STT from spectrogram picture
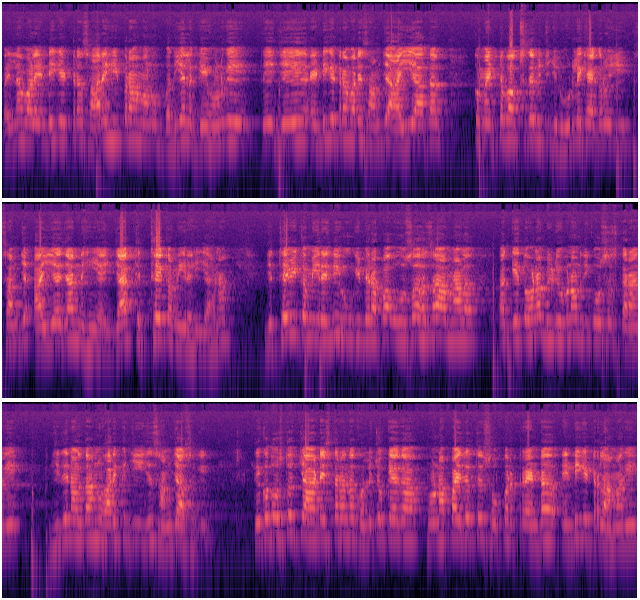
ਪਹਿਲਾਂ ਵਾਲੇ ਇੰਡੀਕੇਟਰ ਸਾਰੇ ਹੀ ਭਰਾਵਾਂ ਨੂੰ ਵਧੀਆ ਲੱਗੇ ਹੋਣਗੇ। ਤੇ ਜੇ ਇੰਡੀਕੇਟਰਾਂ ਬਾਰੇ ਸਮਝ ਆਈ ਆ ਤਾਂ ਕਮੈਂਟ ਬਾਕਸ ਦੇ ਵਿੱਚ ਜਰੂਰ ਲਿਖਿਆ ਕਰੋ ਜੀ, ਸਮਝ ਆਈ ਆ ਜਾਂ ਨਹੀਂ ਆਈ, ਜਾਂ ਕਿੱਥੇ ਕਮੀ ਰਹੀ ਆ, ਹਨਾ? ਜਿੱਥੇ ਵੀ ਕਮੀ ਰਹਿੰਦੀ ਹੋਊਗੀ, ਫਿਰ ਆਪਾਂ ਉਸ ਹਿਸਾਬ ਨਾਲ ਅੱਗੇ ਤੋਂ ਹਨਾ ਵੀਡੀਓ ਬਣਾਉਣ ਦੀ ਕੋਸ਼ਿਸ਼ ਕਰਾਂਗੇ, ਜਿਹਦੇ ਨਾਲ ਤੁਹਾਨੂੰ ਹਰ ਇੱਕ ਚੀਜ਼ ਸਮਝ ਆ ਸਕੇ। ਦੇਖੋ ਦੋਸਤੋ ਚਾਰਟ ਇਸ ਤਰ੍ਹਾਂ ਦਾ ਖੁੱਲ ਚੁੱਕਿਆ ਹੈਗਾ। ਹੁਣ ਆਪਾਂ ਇਹਦੇ ਉੱਤੇ ਸੁਪਰ ਟ੍ਰੈਂਡ ਇੰਡੀਕੇਟਰ ਲਾਵਾਂਗੇ।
